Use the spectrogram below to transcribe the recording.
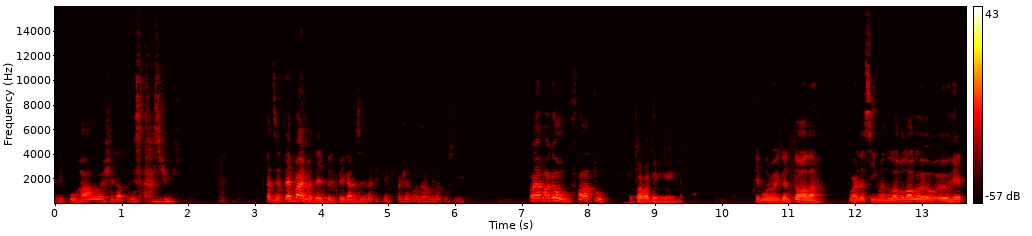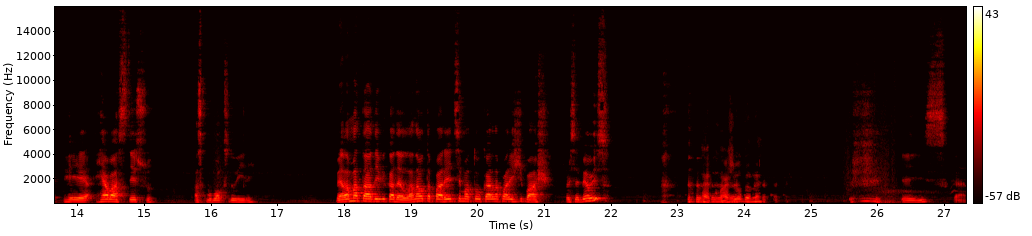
Ele vai chegar a três casas de mim. Quer dizer, até vai, mas daí pra ele pegar, às vezes ele vai ter que vir aqui pra diagonal, não vai conseguir. Olha, Magão, fala tu. Tô travado em mim ainda. Demorou, hein, Gantola? Guarda assim, mano. Logo, logo eu, eu re- re- reabasteço as combo box do Willy. Bela matada, hein, Vicadelo? Lá na outra parede, você matou o cara na parede de baixo. Percebeu isso? É, com ajuda, né? Que isso, cara.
